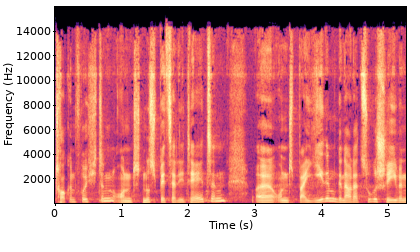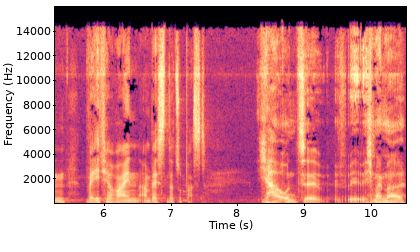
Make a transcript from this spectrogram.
Trockenfrüchten und Nussspezialitäten äh, und bei jedem genau dazu geschrieben, welcher Wein am besten dazu passt. Ja, und äh, ich meine mal,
